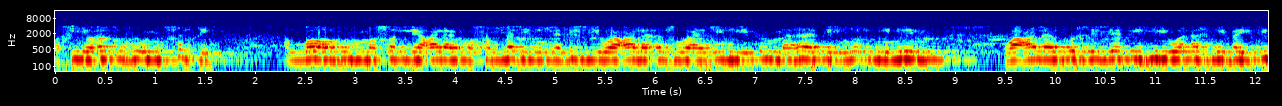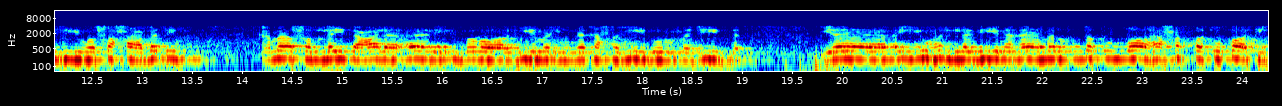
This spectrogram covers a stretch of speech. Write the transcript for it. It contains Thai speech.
وخيرته من خلقه. اللهم صل على محمد النبي وعلى أزواجه أمهات المؤمنين وعلى ذريته وأهل بيته وصحابته. كما صليت على آل إبراهيم إنك حميد مجيد. يا أيها الذين آمنوا اتقوا الله حق تقاته.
